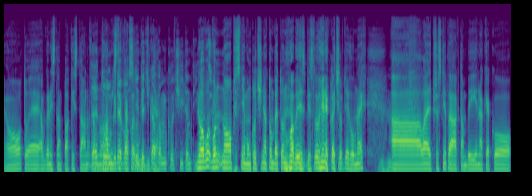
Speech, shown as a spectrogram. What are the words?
Jo, to je Afganistán, Pakistán. To je to, kde vlastně teďka tam klečí ten týpec, no, on, on, no, přesně, on klečí na tom betonu, aby vysloveně neklečil v těch hovnech, mm-hmm. ale přesně tak, tam by jinak jako,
